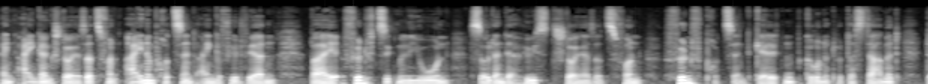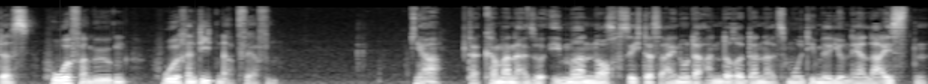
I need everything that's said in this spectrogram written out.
ein Eingangssteuersatz von einem Prozent eingeführt werden. Bei 50 Millionen soll dann der Höchststeuersatz von 5 Prozent gelten. Begründet wird das damit, dass hohe Vermögen hohe Renditen abwerfen. Ja, Da kann man also immer noch sich das eine oder andere dann als Multimillionär leisten.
